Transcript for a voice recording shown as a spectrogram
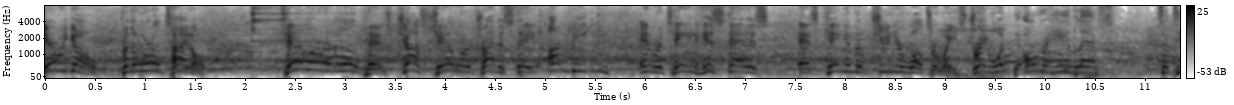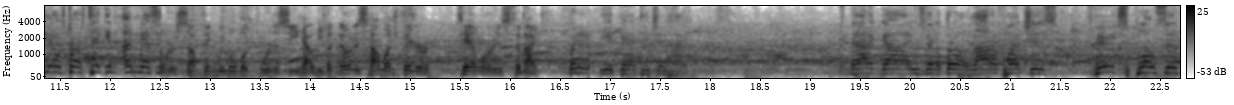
Here we go for the world title. Taylor and Lopez. Josh Taylor trying to stay unbeaten and retain his status as king in the junior welterweights. Dre Wood. The overhand lefts, so Taylor starts taking unnecessary. Something we will look for to see how he. But notice how much bigger Taylor is tonight. But it, the advantage in height. He's not a guy who's going to throw a lot of punches. He's very explosive.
